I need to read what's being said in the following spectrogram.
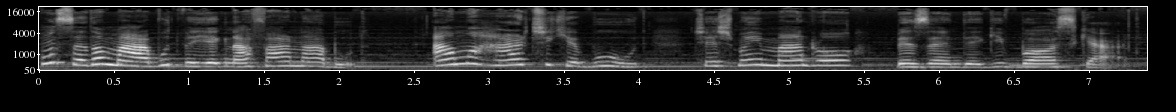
اون صدا مربوط به یک نفر نبود اما هرچی که بود چشمای من رو به زندگی باز کرد.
